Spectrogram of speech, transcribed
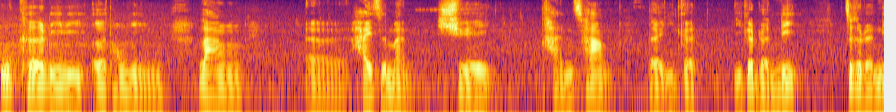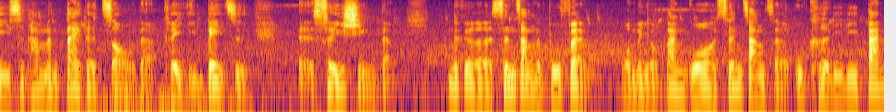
乌克丽丽儿童营，让呃孩子们学弹唱的一个一个人力，这个人力是他们带得走的，可以一辈子呃随行的。那个身障的部分，我们有办过身障者乌克丽丽班。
